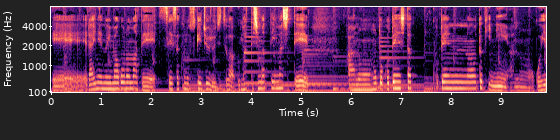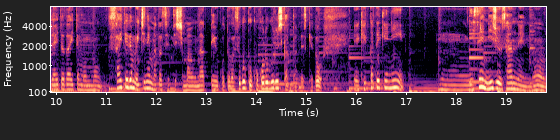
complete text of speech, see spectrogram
えー、来年の今頃まで制作のスケジュール実は埋まってしまっていましてあの本当個展した個展の時にあのご依頼いただいてももう最低でも1年待たせてしまうなっていうことがすごく心苦しかったんですけど、えー、結果的に2023年の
